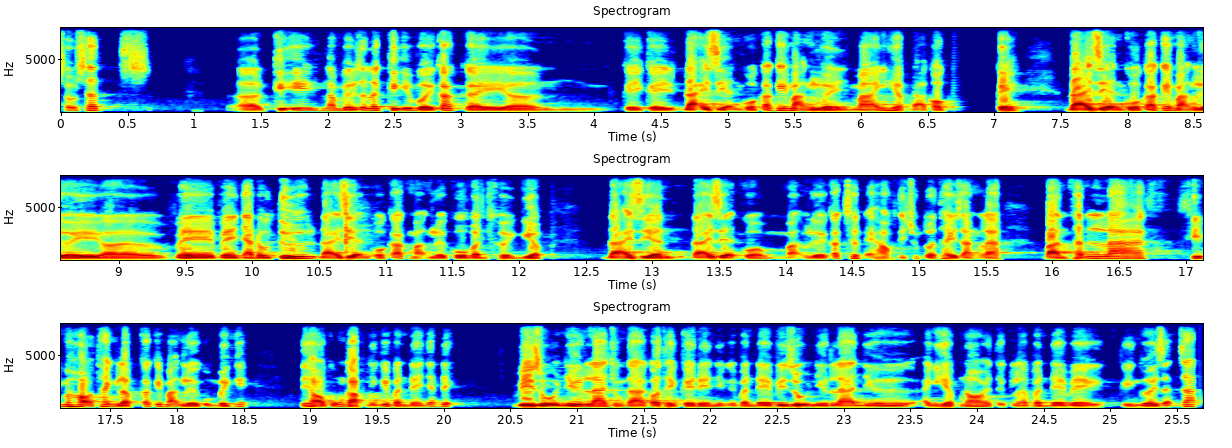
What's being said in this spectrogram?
sâu sát uh, kỹ làm việc rất là kỹ với các cái uh, cái cái đại diện của các cái mạng lưới mà anh hiệp đã có kể đại diện của các cái mạng lưới ờ, về về nhà đầu tư đại diện của các mạng lưới cố vấn khởi nghiệp đại diện đại diện của mạng lưới các trường đại học thì chúng tôi thấy rằng là bản thân là khi mà họ thành lập các cái mạng lưới của mình ấy, thì họ cũng gặp những cái vấn đề nhất định. Ví dụ như là chúng ta có thể kể đến những cái vấn đề ví dụ như là như anh hiệp nói tức là vấn đề về cái người dẫn dắt.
